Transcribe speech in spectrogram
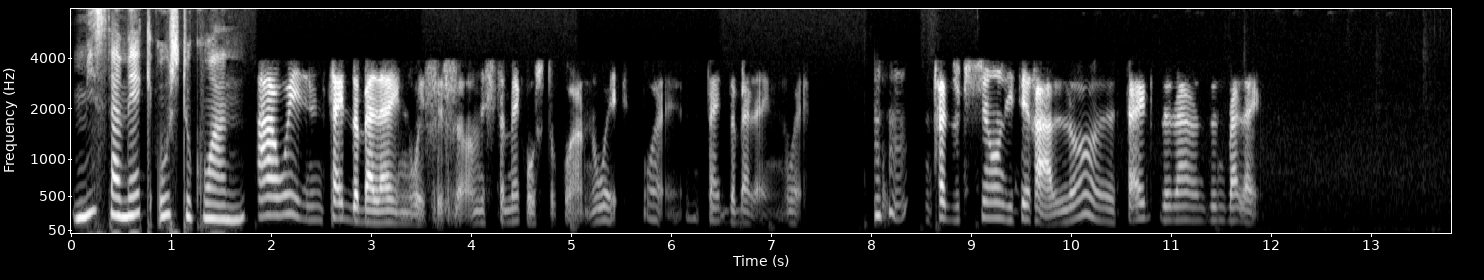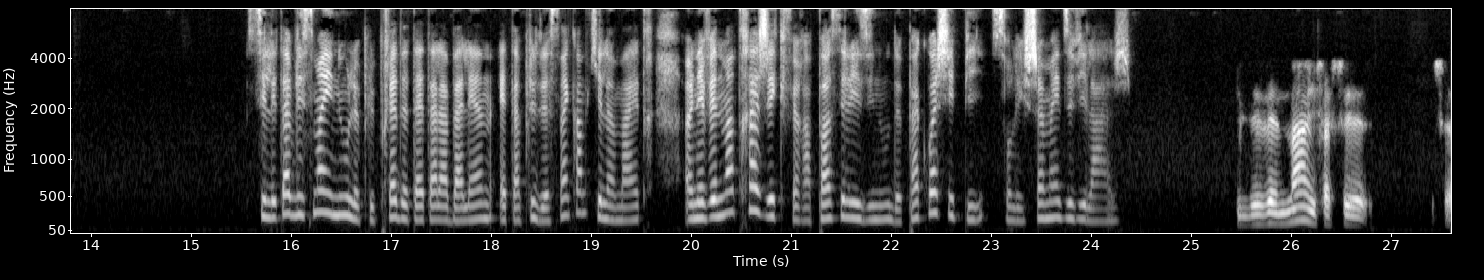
Mistamek Ushtukwan. Ah oui, une tête de baleine, oui, c'est ça. Mistamek Ushtukwan, oui, oui, une tête de baleine, oui. Une traduction littérale, là, euh, tête d'une baleine. Si l'établissement Inou le plus près de Tête à la Baleine est à plus de 50 km, un événement tragique fera passer les Inuits de Pakwashipi sur les chemins du village. L'événement, ça se, ça,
